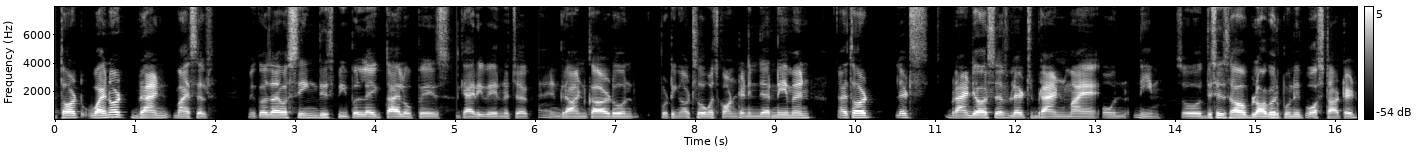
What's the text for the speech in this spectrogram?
thought why not brand myself because I was seeing these people like Tai Lopez, Gary Vaynerchuk and Grant Cardone putting out so much content in their name and I thought, let's brand yourself, let's brand my own name. So, this is how Blogger Punit was started.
